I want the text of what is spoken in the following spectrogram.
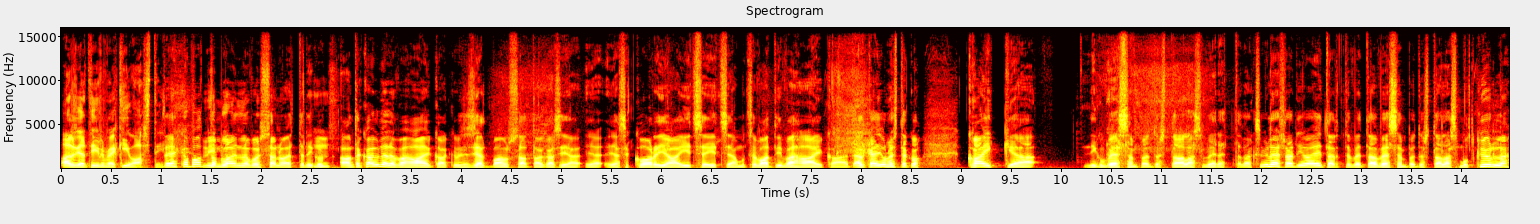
asiat hirveän kivasti. Ehkä bottom niin. linella voisi sanoa, että niinku, mm. antakaa Ylelle vähän aikaa, kyllä se sieltä bounceaa takaisin ja, ja, ja, se korjaa itse itseään, mutta se vaatii vähän aikaa. Et älkää julistako kaikkea niin kuin vessanpöntöstä alas vedettäväksi. Yleisradio ei tarvitse vetää vessanpöntöstä alas, mutta kyllä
